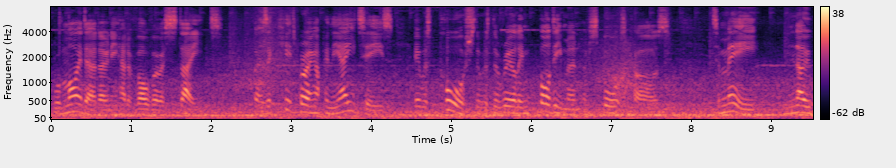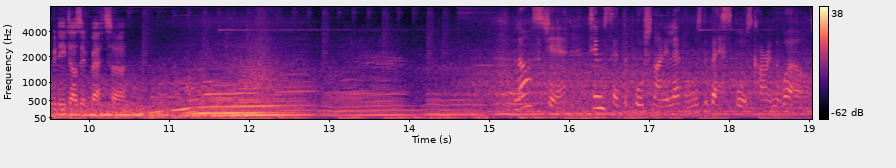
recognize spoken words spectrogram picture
Well, my dad only had a Volvo estate, but as a kid growing up in the 80s, it was Porsche that was the real embodiment of sports cars. To me, nobody does it better. Last year, Tim said the Porsche 911 was the best sports car in the world.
